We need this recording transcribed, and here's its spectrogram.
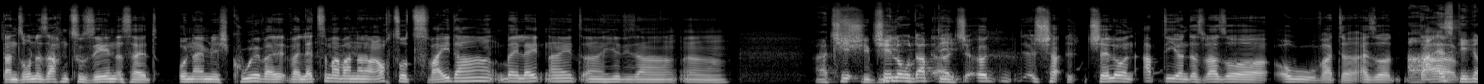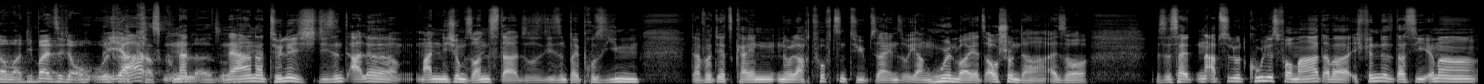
dann so eine Sachen zu sehen ist halt unheimlich cool, weil, weil letztes Mal waren dann auch so zwei da bei Late Night, äh, hier dieser äh, Ah, Cello und Abdi. Äh, Ce- äh, Cello und Abdi und das war so, oh, warte, also ah, da es ging aber. Die beiden sind ja auch ultra ja, krass cool. na, also. ja, natürlich. Die sind alle, Mann, nicht umsonst da. Also, die sind bei ProSieben. Da wird jetzt kein 0815-Typ sein. So, Young Huren war jetzt auch schon da. Also, es ist halt ein absolut cooles Format, aber ich finde, dass sie immer,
